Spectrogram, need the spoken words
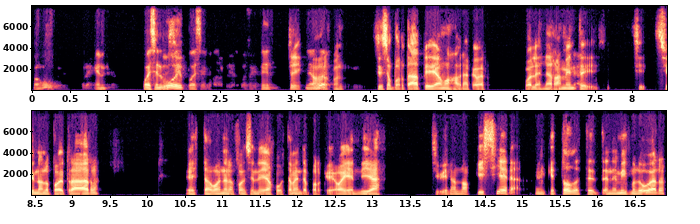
con Google, por ejemplo. Puede ser Google, puede ser cualquier cosa que esté. Sí, ver, con- si soporta API, digamos, habrá que ver cuál es la herramienta y si, si uno lo puede traer, está buena la funcionalidad justamente porque hoy en día, si bien uno quisiera que todo esté en el mismo lugar,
